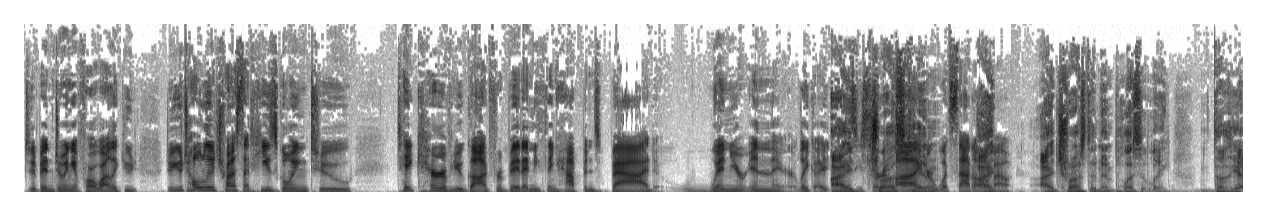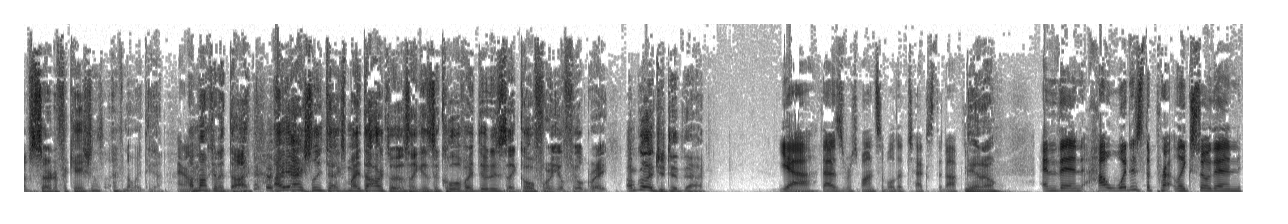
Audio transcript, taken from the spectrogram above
been doing it for a while, like you do you totally trust that he's going to take care of you? God forbid anything happens bad when you're in there. Like uh, is I he trust certified him. or what's that all I, about? I trust him implicitly. Does he have certifications? I have no idea. I'm know. not going to die. I actually text my doctor. It's like, is it cool if I do this? He's like, go for it. You'll feel great. I'm glad you did that. Yeah, that is responsible to text the doctor. You know. And then how? What is the pre- like? So then,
